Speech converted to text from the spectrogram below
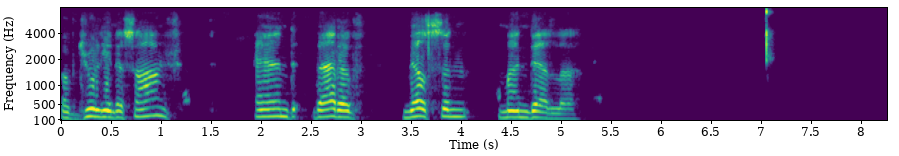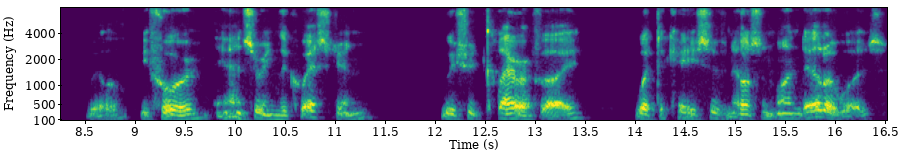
of Julian Assange and that of Nelson Mandela? Well, before answering the question, we should clarify what the case of Nelson Mandela was.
